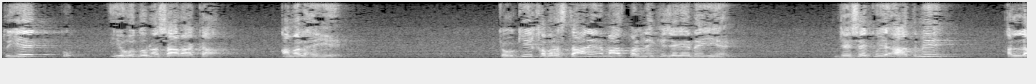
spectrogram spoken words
تو یہ یہود و نصارہ کا عمل ہے یہ۔ کیونکہ قبرستان نماز پڑھنے کی جگہ نہیں ہے۔ جیسے کوئی آدمی اللہ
